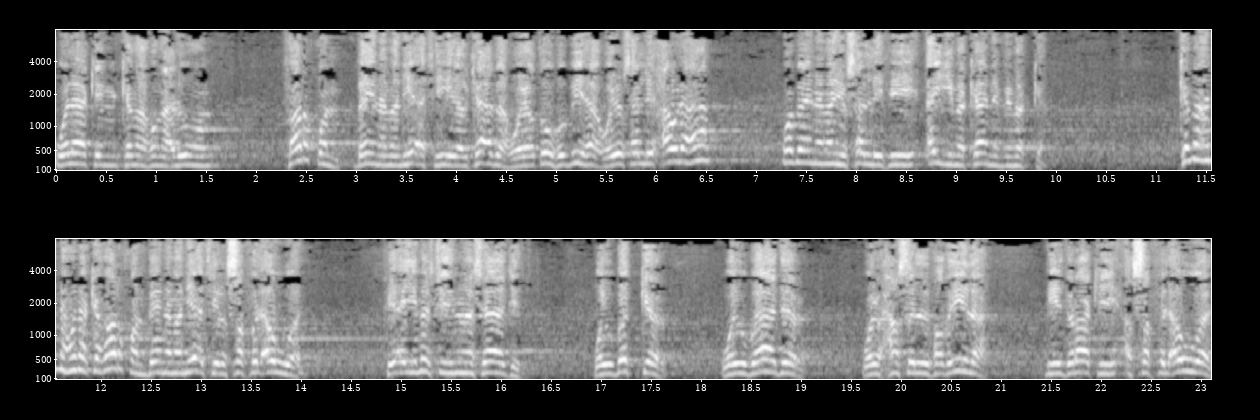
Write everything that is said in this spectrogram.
ولكن كما هو معلوم فرق بين من يأتي إلى الكعبة ويطوف بها ويصلي حولها وبين من يصلي في أي مكان بمكة. كما أن هناك فرق بين من يأتي للصف الأول في أي مسجد من المساجد ويبكر ويبادر ويحصل الفضيلة بإدراك الصف الأول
